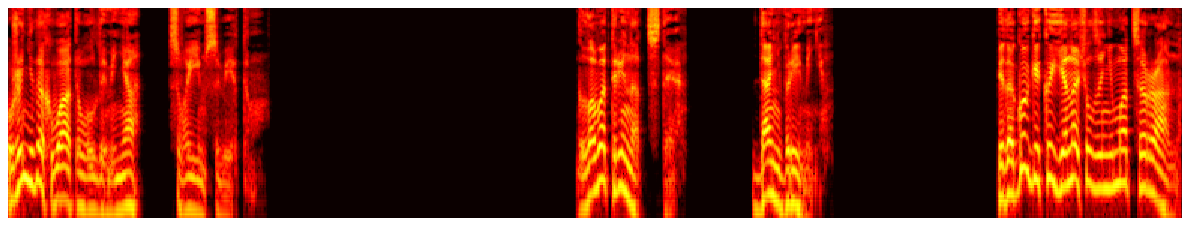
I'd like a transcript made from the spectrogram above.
уже не дохватывал до меня своим светом. Глава тринадцатая. Дань времени. Педагогикой я начал заниматься рано.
